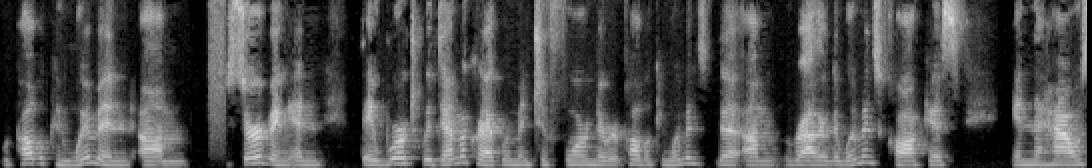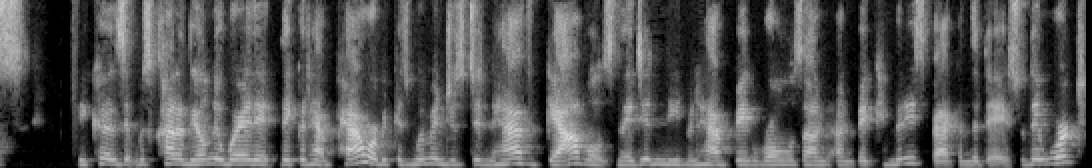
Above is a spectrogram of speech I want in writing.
Republican women um, serving, and they worked with Democrat women to form the Republican Women's, the um, rather the Women's Caucus in the House because it was kind of the only way that they could have power because women just didn't have gavels and they didn't even have big roles on, on big committees back in the day. So they worked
